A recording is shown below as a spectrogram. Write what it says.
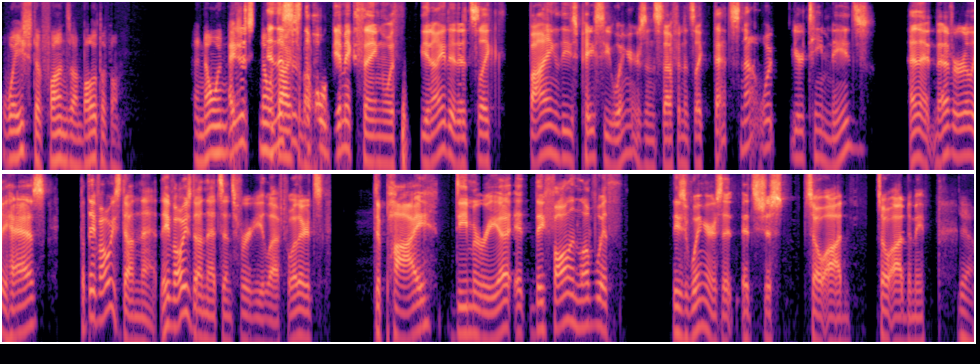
waste of funds on both of them, and no one. I just no one and this is the it. whole gimmick thing with United. It's like buying these pacey wingers and stuff, and it's like that's not what your team needs, and it never really has. But they've always done that. They've always done that since Fergie left. Whether it's Depay, Di Maria, it they fall in love with these wingers. It it's just so odd, so odd to me. Yeah.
